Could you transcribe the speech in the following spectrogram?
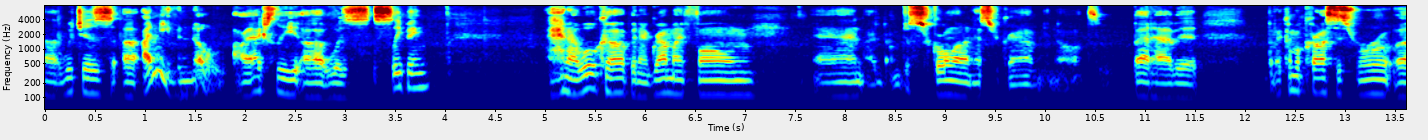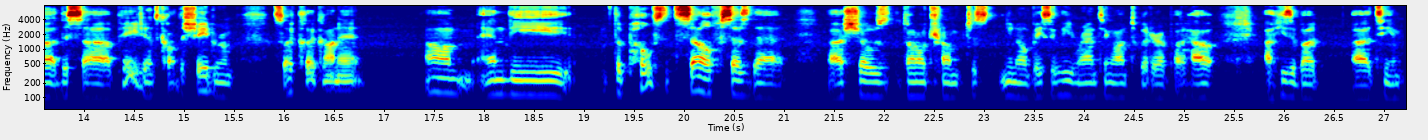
uh, which is uh, I didn't even know. I actually uh, was sleeping, and I woke up and I grabbed my phone, and I, I'm just scrolling on Instagram. You know, it's a bad habit, but I come across this room, uh, this page, and it's called the Shade Room. So I click on it, um, and the the post itself says that uh, shows Donald Trump just you know basically ranting on Twitter about how uh, he's about uh, to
